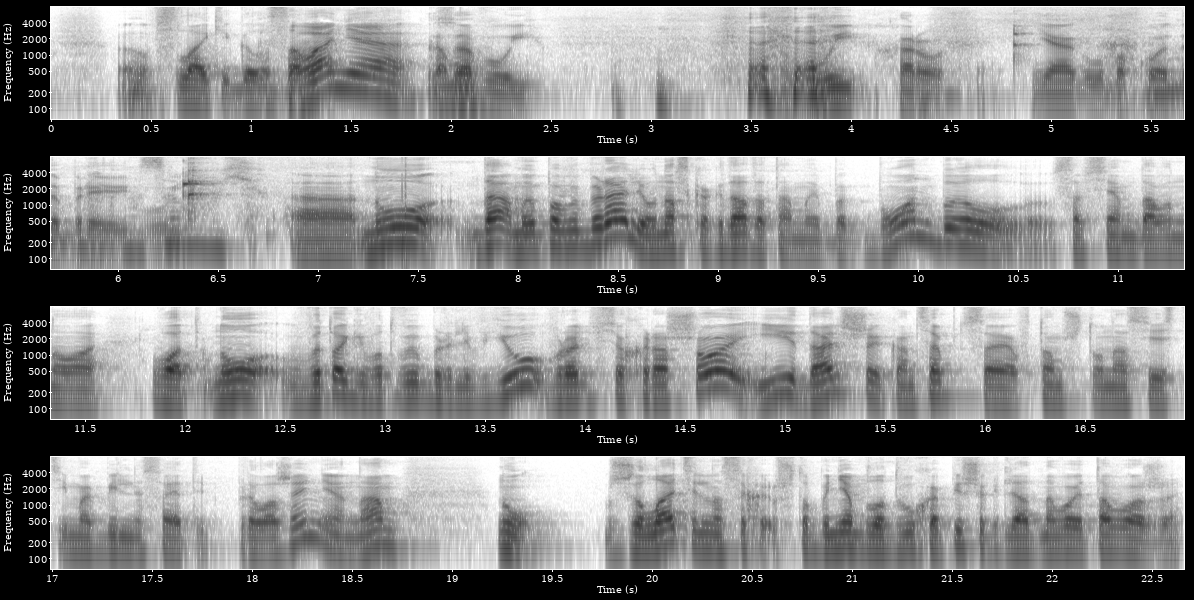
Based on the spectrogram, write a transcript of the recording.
в Slack голосование. Кому... Завуй. Вуй хороший. Я глубоко одобряю Вуй. А, ну, да, мы повыбирали. У нас когда-то там и Backbone был совсем давно. Вот. Но в итоге вот выбрали Vue, вроде все хорошо. И дальше концепция в том, что у нас есть и мобильный сайт, и приложение. Нам, ну, желательно, чтобы не было двух опишек для одного и того же.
